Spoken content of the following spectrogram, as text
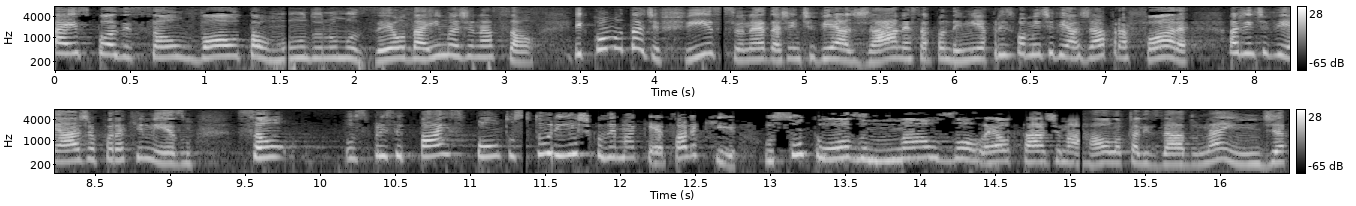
a exposição Volta ao Mundo no Museu da Imaginação. E como está difícil, né, da gente viajar nessa pandemia, principalmente viajar para fora, a gente viaja por aqui mesmo. São os principais pontos turísticos e maquetes. Olha aqui, o suntuoso mausoléu Taj Mahal, localizado na Índia.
